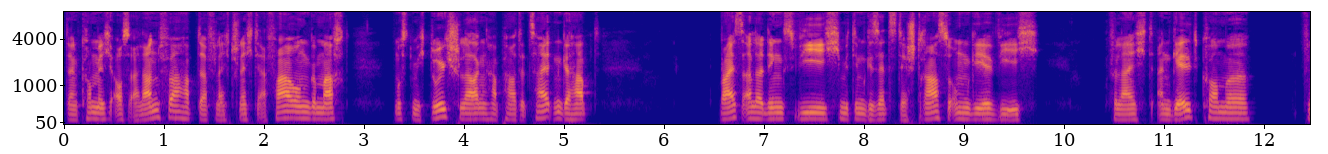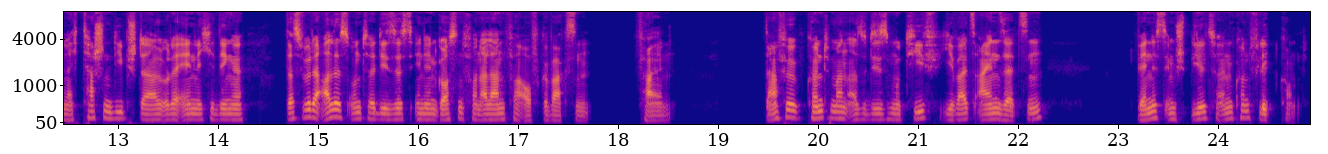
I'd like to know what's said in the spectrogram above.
dann komme ich aus Alanfa, hab da vielleicht schlechte Erfahrungen gemacht, musste mich durchschlagen, hab harte Zeiten gehabt, weiß allerdings, wie ich mit dem Gesetz der Straße umgehe, wie ich vielleicht an Geld komme, vielleicht Taschendiebstahl oder ähnliche Dinge. Das würde alles unter dieses in den Gossen von Alanfa aufgewachsen fallen. Dafür könnte man also dieses Motiv jeweils einsetzen, wenn es im Spiel zu einem Konflikt kommt.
